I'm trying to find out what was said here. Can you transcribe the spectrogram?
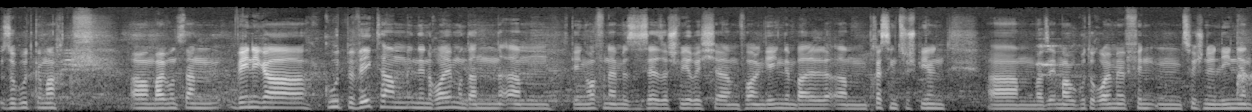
so gut gemacht, ähm, weil wir uns dann weniger gut bewegt haben in den Räumen und dann ähm, gegen Hoffenheim ist es sehr, sehr schwierig, ähm, vor allem gegen den Ball ähm, Pressing zu spielen, weil sie immer gute Räume finden zwischen den Linien.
